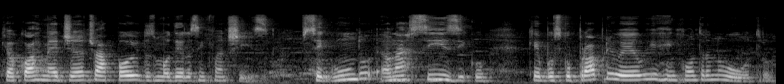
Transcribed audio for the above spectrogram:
que ocorre mediante o apoio dos modelos infantis. Segundo é o narcísico, que busca o próprio eu e reencontra no outro.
